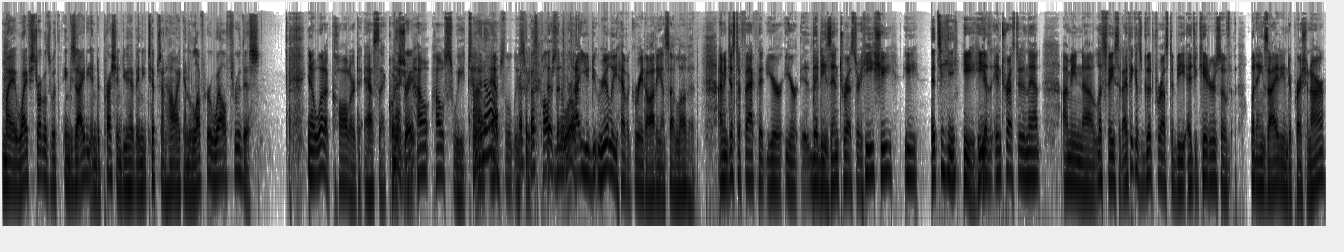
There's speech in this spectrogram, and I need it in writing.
my wife struggles with anxiety and depression. Do you have any tips on how I can love her well through this? You know what a caller to ask that question. How how sweet. How I know. Absolutely sweet. the best callers the, the, in the world. I, you really have a great audience. I love it. I mean, just the fact that you're you're that he's interested. He, she, he. It's a he. He. He yep. is interested in that. I mean, uh, let's face it. I think it's good for us to be educators of what anxiety and depression are.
